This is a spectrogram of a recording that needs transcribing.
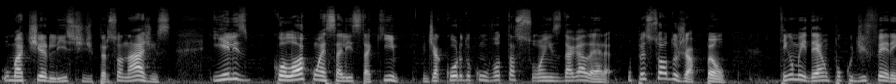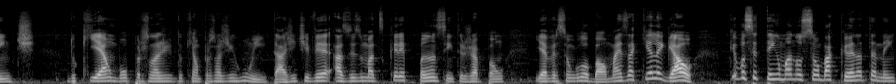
uma tier list de personagens e eles colocam essa lista aqui de acordo com votações da galera. O pessoal do Japão tem uma ideia um pouco diferente do que é um bom personagem do que é um personagem ruim, tá? A gente vê às vezes uma discrepância entre o Japão e a versão global, mas aqui é legal porque você tem uma noção bacana também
